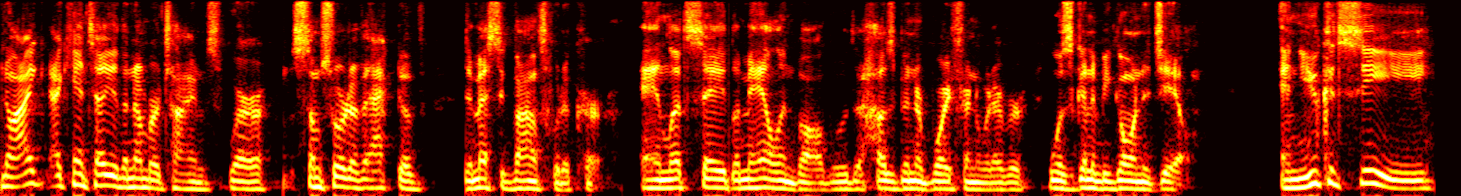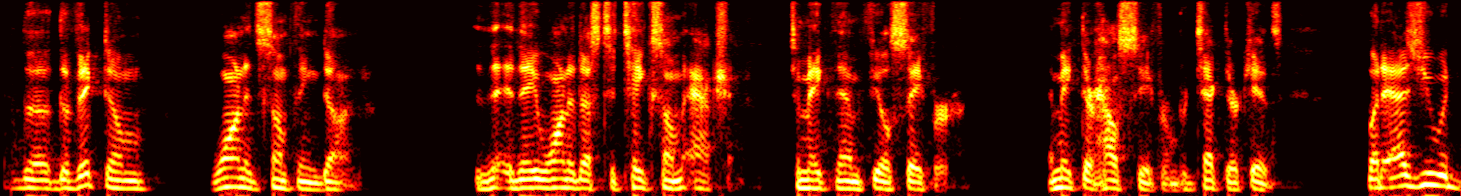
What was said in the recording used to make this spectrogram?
you know, I, I can't tell you the number of times where some sort of act of domestic violence would occur. And let's say the male involved, with the husband or boyfriend or whatever, was going to be going to jail. And you could see the, the victim wanted something done. They wanted us to take some action to make them feel safer and make their house safer and protect their kids. But as you would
